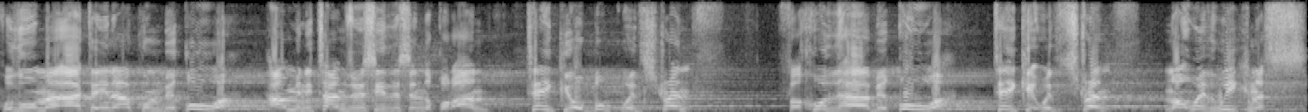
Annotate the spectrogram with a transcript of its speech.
خذوا ما آتيناكم بقوة. How many times we see this in the Quran? Take your book with strength. فخذها بقوة. Take it with strength not with weakness.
